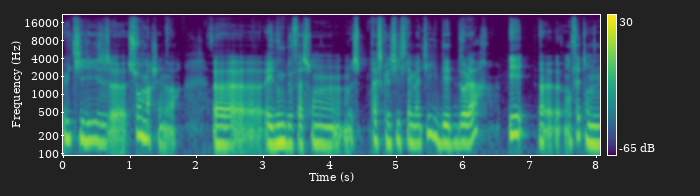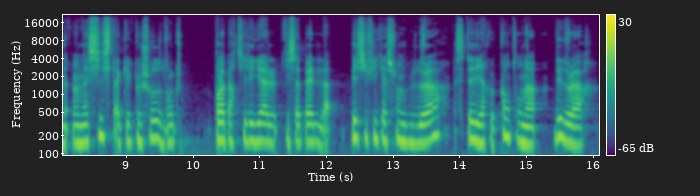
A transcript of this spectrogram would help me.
utilisent sur le marché noir, et donc de façon presque systématique, des dollars. Et en fait, on, on, assiste à quelque chose, donc pour la partie légale qui s'appelle la spécification du dollar, c'est-à-dire que quand on a des dollars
